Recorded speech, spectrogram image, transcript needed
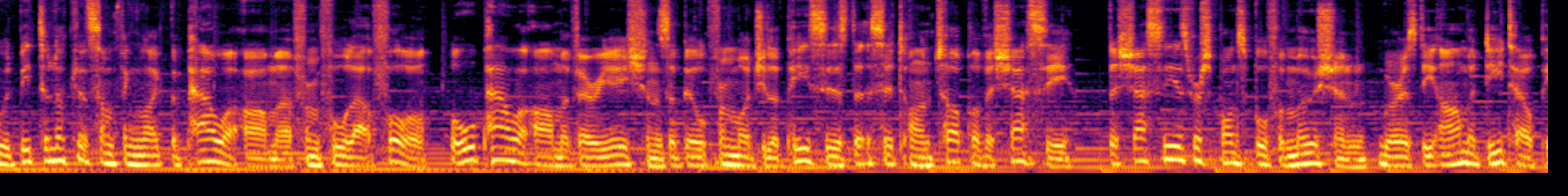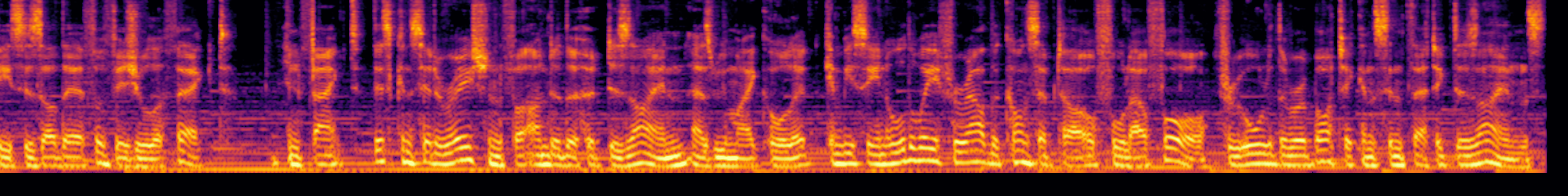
would be to look at something like the power armor from Fallout 4. All power armor variations are built from modular pieces that sit on top of a chassis. The chassis is responsible for motion, whereas the armor detail pieces are there for visual effect. In fact, this consideration for under the hood design, as we might call it, can be seen all the way throughout the concept art of Fallout 4, through all of the robotic and synthetic designs.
